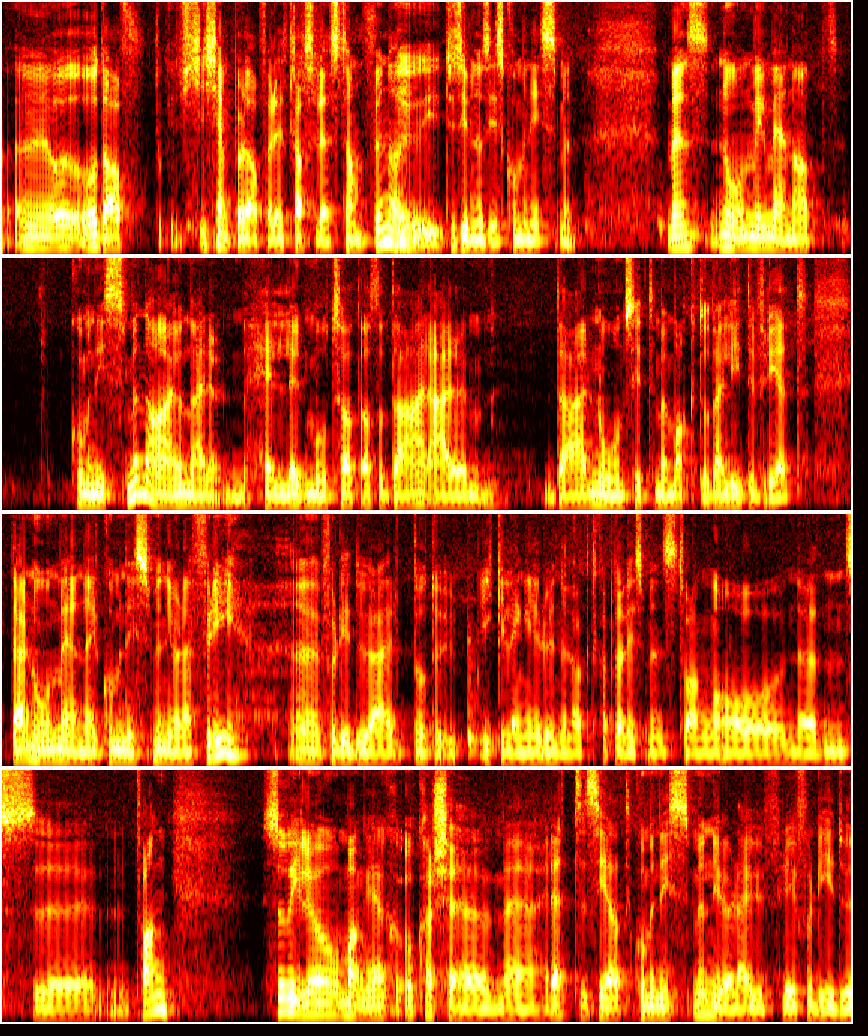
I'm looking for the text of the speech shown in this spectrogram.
og, da kjemper da for et klasseløst samfunn, og til syvende og sist kommunismen. Mens noen vil mene at kommunismen er jo nær, heller motsatt. Altså der er der noen sitter med makt, og det er lite frihet. Der noen mener kommunismen gjør deg fri, fordi du er ikke lenger underlagt kapitalismens tvang og nødens eh, tvang, så vil jo mange, og kanskje med rett, si at kommunismen gjør deg ufri fordi du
